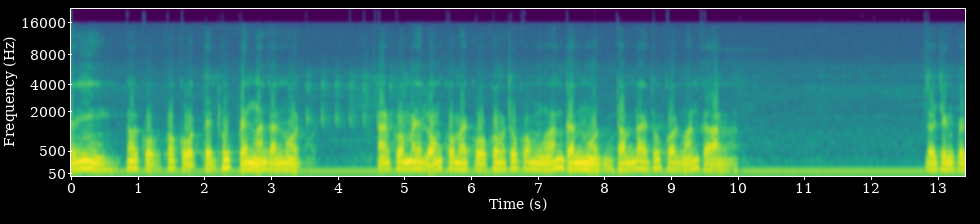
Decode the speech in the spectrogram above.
นี้ก็โกรธก็โกรธเป็นทุกข์เป็นเหมือนกันหมดอันความไม่หลงความไม่โกรธความทุกข์ก็เหมือนกันหมดทำได้ทุกคนเหมือนกันเราจึงเป็น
